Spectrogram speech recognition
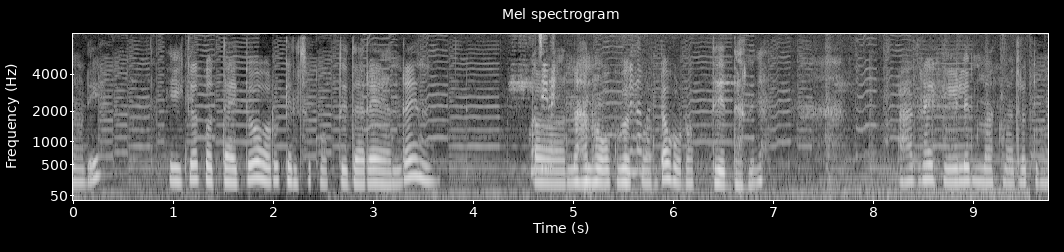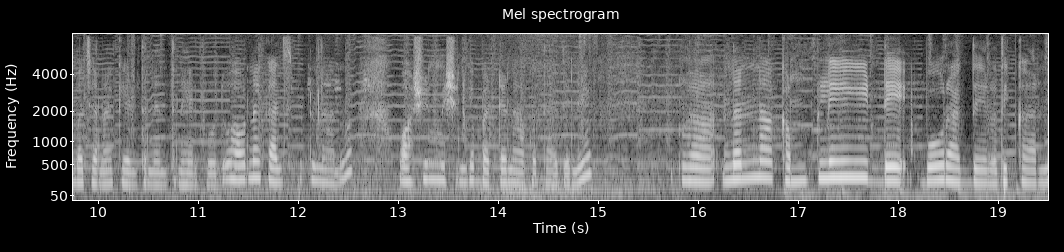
ನೋಡಿ ಈಗ ಗೊತ್ತಾಯಿತು ಅವರು ಕೆಲ್ಸಕ್ಕೆ ಹೋಗ್ತಿದ್ದಾರೆ ಅಂದರೆ ನಾನು ಹೋಗಬೇಕು ಅಂತ ಹುಡುಕ್ತಿದ್ದಾನೆ ಆದರೆ ಹೇಳಿದ ಮಾತು ಮಾತ್ರ ತುಂಬ ಚೆನ್ನಾಗಿ ಕೇಳ್ತಾನೆ ಅಂತಲೇ ಹೇಳ್ಬೋದು. ಅವ್ರನ್ನ ಕಲಿಸ್ಬಿಟ್ಟು ನಾನು ವಾಷಿಂಗ್ ಮಿಷಿನ್ಗೆ ಬಟ್ಟೆನ ಹಾಕೋತಾ ಇದ್ದೀನಿ. ನನ್ನ ಕಂಪ್ಲೀಟ್ ಡೇ ಬೋರ್ ಆಗದೆ ಇರೋದಕ್ಕೆ ಕಾರಣ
